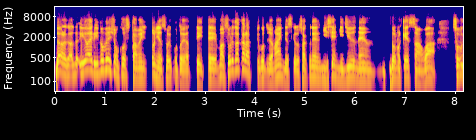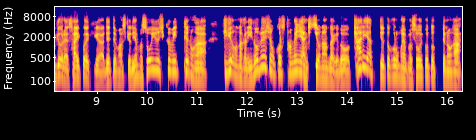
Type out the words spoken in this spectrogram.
だから、いわゆるイノベーションを起こすためにそういうことをやっていて、まあ、それだからってことじゃないんですけど、昨年2020年度の決算は、創業来最高益が出てますけど、やっぱそういう仕組みっていうのが、企業の中でイノベーションを起こすためには必要なんだけど、キャリアっていうところもやっぱそういうことっていうのが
